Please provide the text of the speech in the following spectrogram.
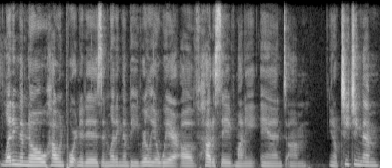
letting them know how important it is and letting them be really aware of how to save money and, um, you know, teaching them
